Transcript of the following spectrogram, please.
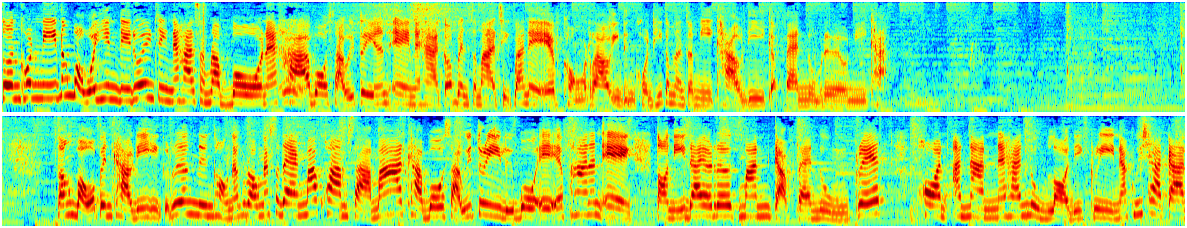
ส่วนคนนี้ต้องบอกว่ายินดีด้วยจริงๆนะคะสำหรับโบนะคะโบสาวิตรีนั่นเองนะคะก็เป็นสมาชิกบ้าน AF ของเราอีกหนึ่งคนที่กำลังจะมีข่าวดีกับแฟนหนุ่มเร็วๆนี้ค่ะ ต้องบอกว่าเป็นข่าวดีอีกเรื่องหนึ่งของนักร้องนักแสดงมากความสามารถค่ะโบสาวิตรีหรือโบ AF5 นั่นเอง ตอนนี้ได้เลิกมั่นกับแฟนหนุ่มเกรทพรอนันต์นะคะหนุ่มหล่อดีกรี นักวิชาการ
